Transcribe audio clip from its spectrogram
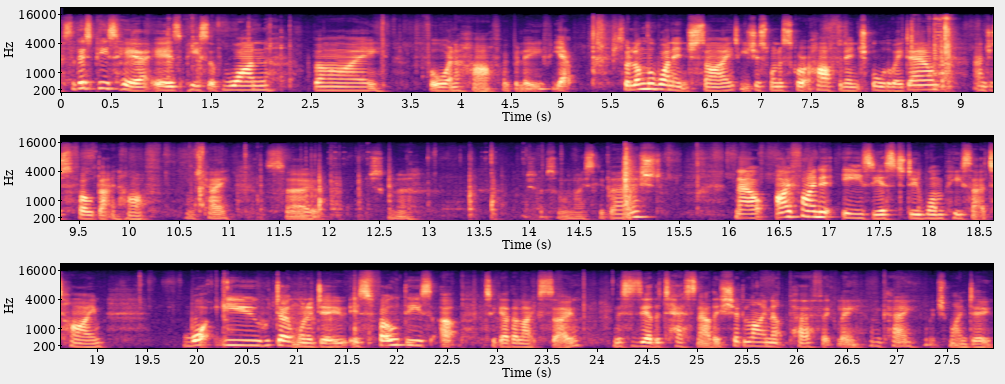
So this piece here is a piece of one by four and a half I believe. Yep so along the one inch side, you just want to score it half an inch all the way down and just fold that in half. Okay, so I'm just going to make sure it's all nicely burnished. Now, I find it easiest to do one piece at a time. What you don't want to do is fold these up together like so. This is the other test now. They should line up perfectly, okay, which mine do.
